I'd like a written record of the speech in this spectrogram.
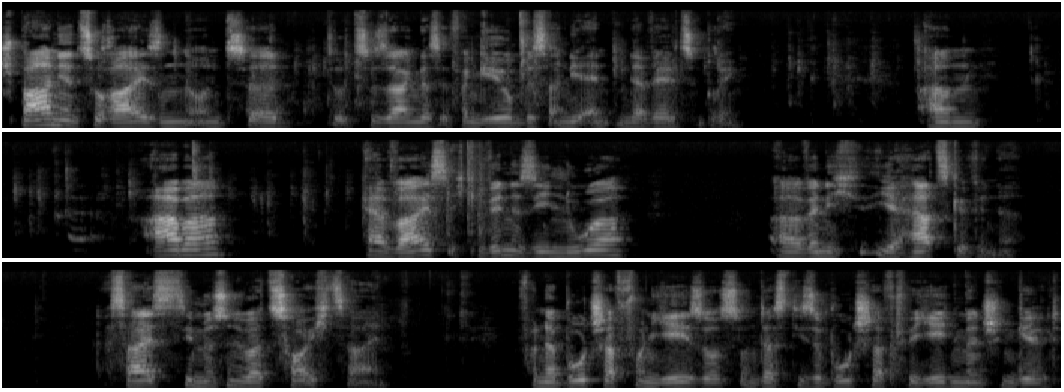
Spanien zu reisen und äh, sozusagen das Evangelium bis an die Enden der Welt zu bringen. Ähm, aber er weiß, ich gewinne sie nur, äh, wenn ich ihr Herz gewinne. Das heißt, sie müssen überzeugt sein von der Botschaft von Jesus und dass diese Botschaft für jeden Menschen gilt.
